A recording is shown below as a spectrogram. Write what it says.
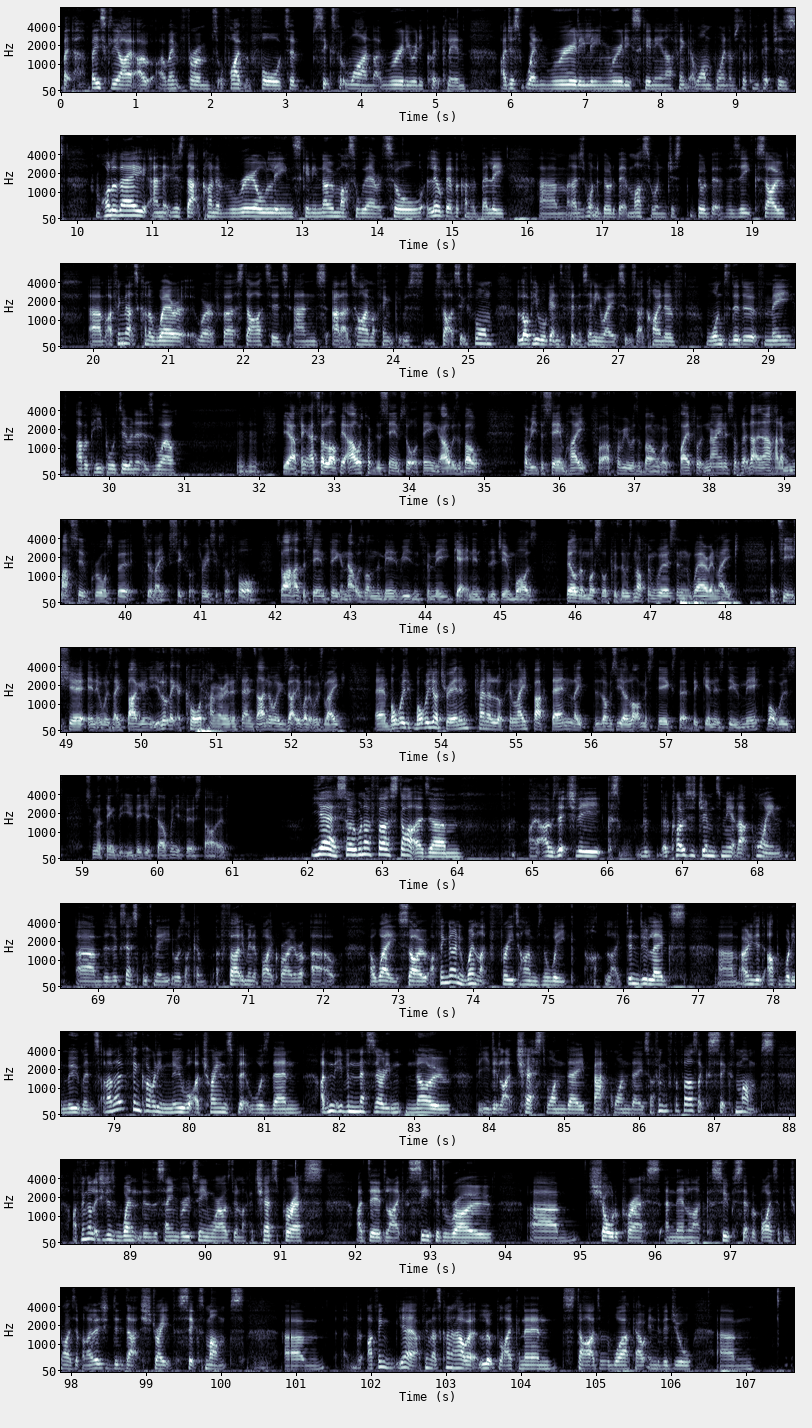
but basically, I, I, I went from sort of five foot four to six foot one, like really, really quickly. And I just went really lean, really skinny. And I think at one point I was looking pictures from holiday and it just that kind of real lean, skinny, no muscle there at all, a little bit of a kind of belly. Um, and I just wanted to build a bit of muscle and just build a bit of physique. So um, I think that's kind of where it, where it first started. And at that time, I think it was started sixth form. A lot of people get into fitness anyway, so it was that kind of wanted to do it for me. Other people doing it as well. Mm-hmm. Yeah, I think that's a lot. I was probably the same sort of thing. I was about probably the same height. I probably was about what, five foot nine or something like that, and I had a massive growth spurt to like six foot three, six foot four. So I had the same thing, and that was one of the main reasons for me getting into the gym was building muscle because there was nothing worse than wearing like a t-shirt and it was like baggy you. You look like a coat hanger in a sense. I know exactly what it was like. Um, but was what was your training kind of looking like back then? Like, there's obviously a lot of mistakes that beginners do make. What was some of the things that you did yourself when you first started? Yeah, so when I first started, um, I, I was literally because the, the closest gym to me at that point um, that was accessible to me. It was like a, a 30 minute bike ride uh, away. So I think I only went like three times in a week. Like didn't do legs. Um, I only did upper body movements, and I don't think I really knew what a training split was then. I didn't even necessarily know that you did like chest one day, back one day. So I think for the first like six months, I think I literally just went and did the same routine where I was doing like a chest press, I did like a seated row, um, shoulder press, and then like a superset with bicep and tricep, and I literally did that straight for six months. Um, I think yeah, I think that's kind of how it looked like, and then started to work out individual, um,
